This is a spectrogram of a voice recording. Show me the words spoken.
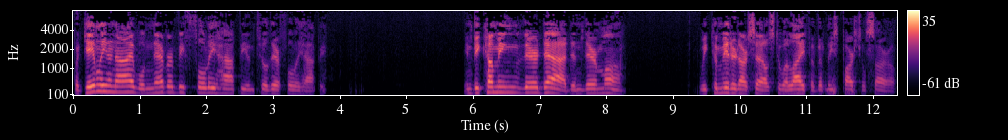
But Gayleen and I will never be fully happy until they're fully happy. In becoming their dad and their mom, we committed ourselves to a life of at least partial sorrow.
